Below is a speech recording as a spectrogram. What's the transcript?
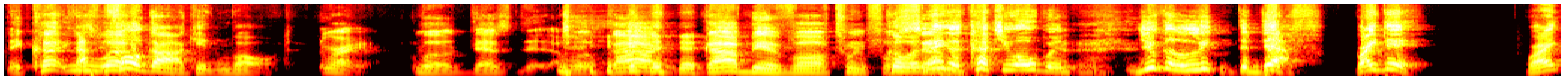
they That's you before up. God get involved. Right. Well, that's well, God God be involved 24 Because a nigga cut you open, you can leak to death right there, right?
